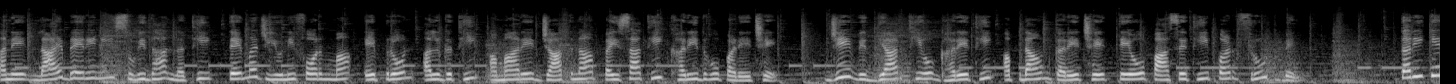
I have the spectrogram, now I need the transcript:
અને લાયબ્રેરીની સુવિધા નથી તેમજ યુનિફોર્મમાં એપ્રોન અલગથી અમારે જાતના પૈસાથી ખરીદવું પડે છે. જે વિદ્યાર્થીઓ ઘરેથી અપડાઉન કરે છે તેઓ પાસેથી પણ ફ્રૂટ બિલ તરીકે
